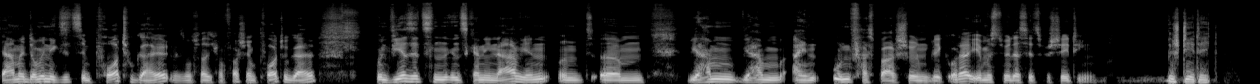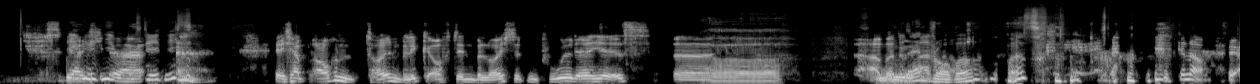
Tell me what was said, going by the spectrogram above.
Der arme Dominik sitzt in Portugal. Das muss man sich mal vorstellen. Portugal. Und wir sitzen in Skandinavien und ähm, wir haben wir haben einen unfassbar schönen Blick, oder? Ihr müsst mir das jetzt bestätigen. Bestätigt. Ja, ich, äh, bestätigt. Ich habe auch einen tollen Blick auf den beleuchteten Pool, der hier ist. Äh, oh. Aber das Land Rover? Was? genau. Ja,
